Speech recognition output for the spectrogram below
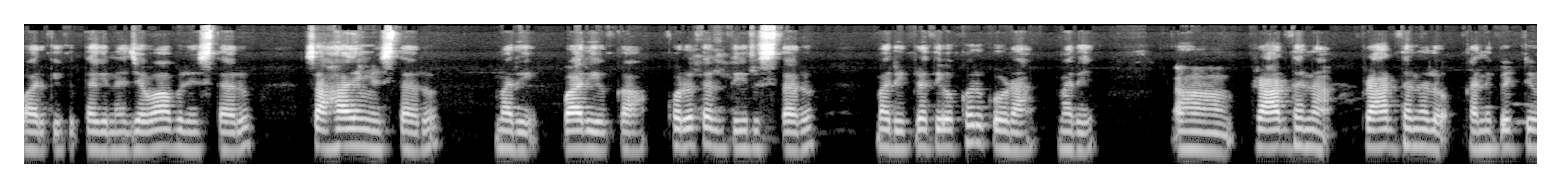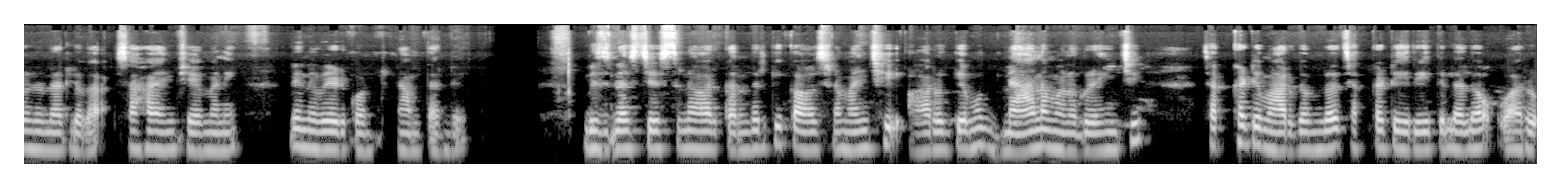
వారికి తగిన జవాబునిస్తారు. సహాయం ఇస్తారు. మరి వారి యొక్క కొరతలు తీరుస్తారు. మరి ప్రతి ఒక్కరు కూడా మరి ప్రార్థన ప్రార్థనలో కనిపెట్టి ఉన్నట్లుగా సహాయం చేయమని నేను వేడుకుంటున్నాం తండ్రి. బిజినెస్ చేస్తున్న వారికి అందరికీ కావాల్సిన మంచి ఆరోగ్యము జ్ఞానం అనుగ్రహించి చక్కటి మార్గంలో చక్కటి రీతిలలో వారు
